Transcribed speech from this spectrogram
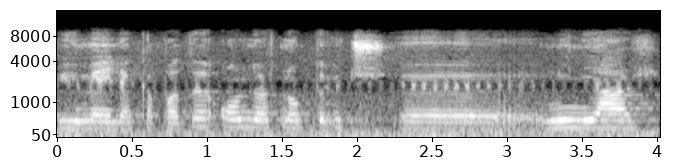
büyümeyle kapadı. 14.3 e, milyar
